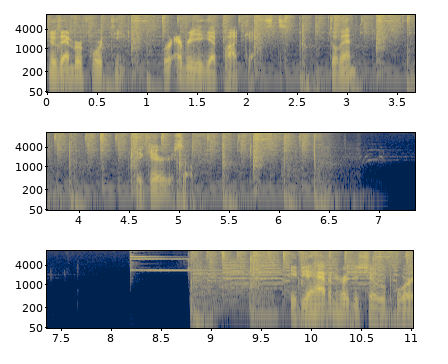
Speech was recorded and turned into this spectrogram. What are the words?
November 14th, wherever you get podcasts. Till then, take care of yourself. If you haven't heard the show before,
